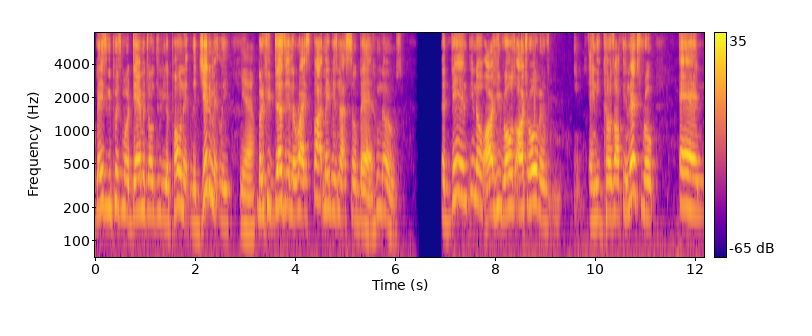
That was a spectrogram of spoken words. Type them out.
basically puts more damage onto the opponent legitimately. yeah. But if he does it in the right spot, maybe it's not so bad. Who knows? And then you know, he rolls Archer over, and, and he comes off the next rope, and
